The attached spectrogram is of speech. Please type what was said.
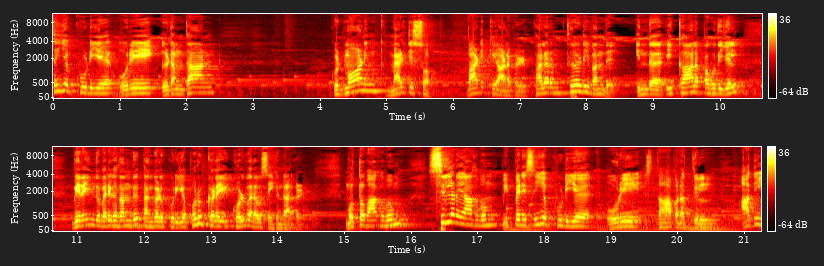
செய்யக்கூடிய ஒரே இடம்தான் குட் மார்னிங் மல்டி ஷாப் வாடிக்கையாளர்கள் பலரும் தேடி வந்து இந்த இக்கால பகுதியில் விரைந்து வருக தந்து தங்களுக்குரிய பொருட்களை கொள்வனவு செய்கின்றார்கள். மொத்தமாகவும் சில்லறையாகவும் விற்பனை செய்யக்கூடிய ஒரே ஸ்தாபனத்தில் அதி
